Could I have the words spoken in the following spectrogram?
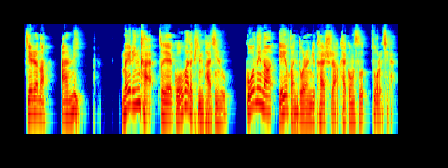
接着呢，安利、玫琳凯这些国外的品牌进入国内呢，也有很多人就开始啊开公司做了起来。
